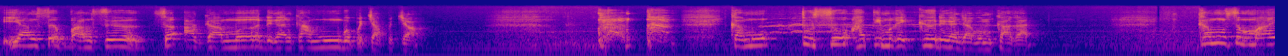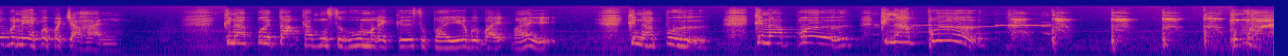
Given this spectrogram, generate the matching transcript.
yang sebangsa, seagama dengan kamu berpecah-pecah. Kamu tusuk hati mereka dengan jarum karat. Kamu semai benih perpecahan. Kenapa tak kamu seru mereka supaya berbaik-baik? Kenapa? Kenapa? Kenapa? Ayah.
